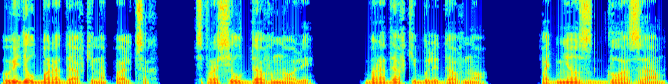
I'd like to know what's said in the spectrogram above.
Увидел бородавки на пальцах. Спросил, давно ли. Бородавки были давно. Поднес к глазам.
